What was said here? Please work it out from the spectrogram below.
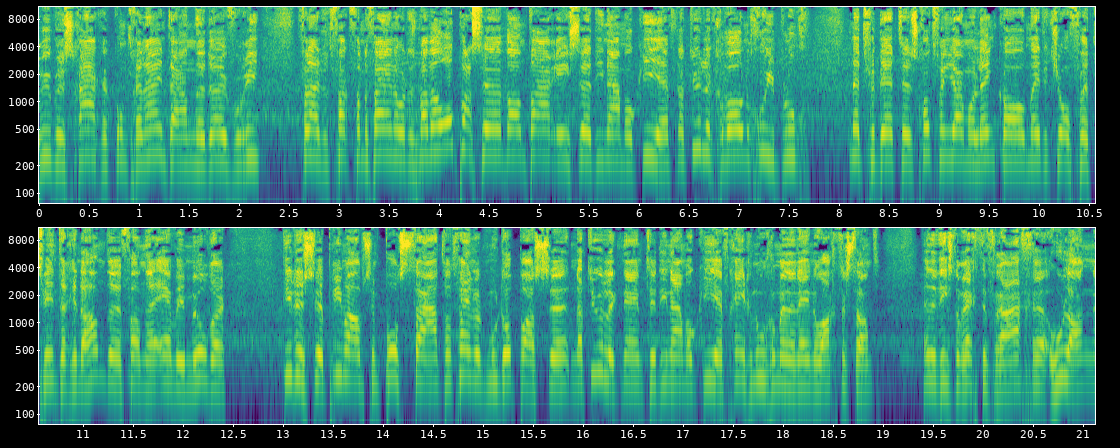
Ruben Schaken. Komt geen eind aan de euforie vanuit het vak van de Feyenoorders. Maar wel oppassen, want daar is uh, Dynamo Kiev. Natuurlijk gewoon een goede ploeg. Met verdette schot van Jarmolenko. Metertje of 20 in de handen van uh, Erwin Mulder. Die dus eh, prima op zijn post staat. Wat Feyenoord moet oppassen. Natuurlijk neemt Dynamo Kiev geen genoegen met een 1-0 achterstand. En het is nog echt de vraag hoe lang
